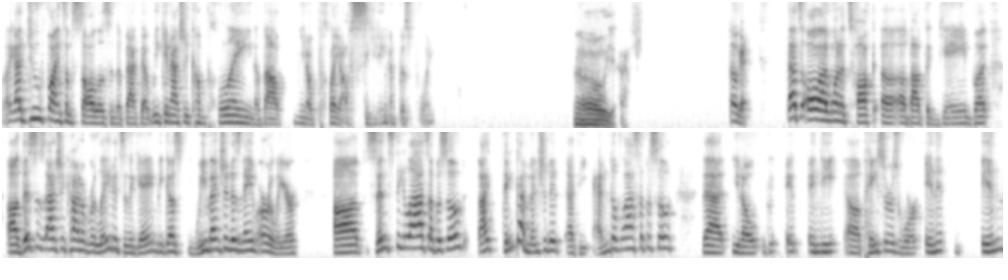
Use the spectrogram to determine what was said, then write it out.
like I do find some solace in the fact that we can actually complain about, you know, playoff seeding at this point. Oh yeah. Okay. That's all I want to talk uh, about the game, but uh, this is actually kind of related to the game because we mentioned his name earlier. Uh, since the last episode, I think I mentioned it at the end of last episode that you know, in the uh, Pacers were in it in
